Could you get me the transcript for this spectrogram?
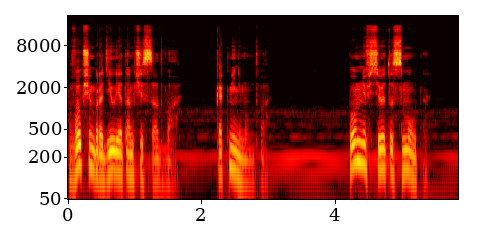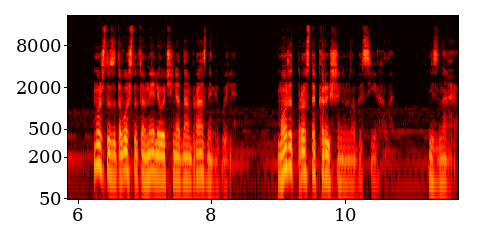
В общем, бродил я там часа два. Как минимум два. Помню все это смутно. Может, из-за того, что тоннели очень однообразными были. Может, просто крыша немного съехала. Не знаю.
